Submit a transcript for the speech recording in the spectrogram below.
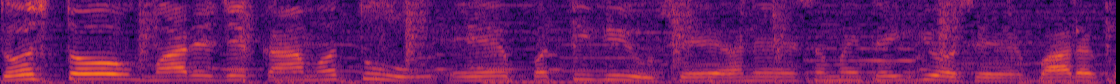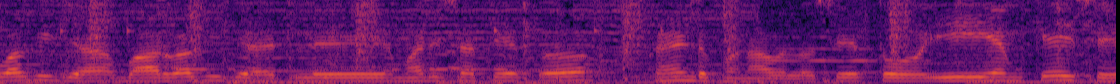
દોસ્તો, મારે જે કામ હતું એ પતી ગયું છે અને સમય થઈ ગયો છે. બારક વાગી ગયા, બાર વાગી ગયા એટલે મારી સાથે એક ફ્રેન્ડ પણ આવેલો છે. તો એ એમ કહે છે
